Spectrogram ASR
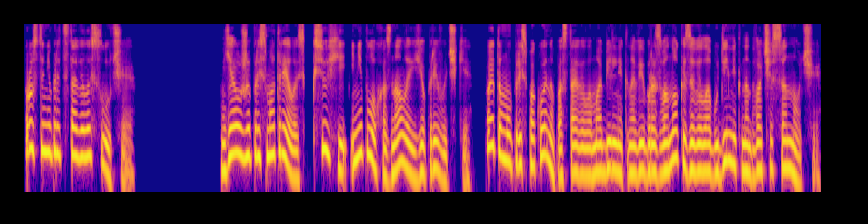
Просто не представилось случая. Я уже присмотрелась к Ксюхе и неплохо знала ее привычки. Поэтому преспокойно поставила мобильник на виброзвонок и завела будильник на два часа ночи.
